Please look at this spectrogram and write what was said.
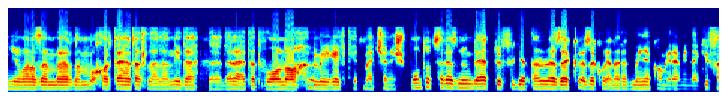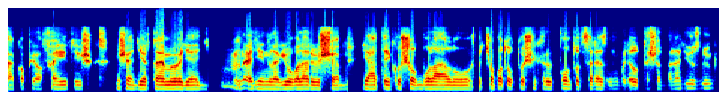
nyilván az ember nem akar tehetetlen lenni, de, de lehetett volna még egy-két meccsen is pontot szereznünk, de ettől függetlenül ezek, ezek olyan eredmények, amire mindenki felkapja a fejét is, és egyértelmű, hogy egy egyénileg jóval erősebb játékosokból álló csapatoktól sikerült pontot szereznünk, vagy adott esetben legyőznünk,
